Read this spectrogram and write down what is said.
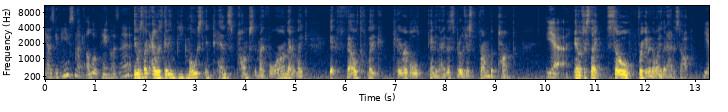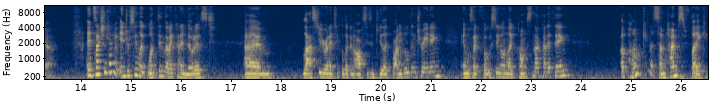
Yeah, I was giving you some like elbow pain, wasn't it? it was like I was getting the most intense pumps in my forearm that it like it felt like terrible tendonitis, but it was just from the pump. Yeah, And it was just like so freaking annoying that I had to stop. yeah. It's actually kind of interesting. Like one thing that I kind of noticed um, last year when I took like an off season to do like bodybuilding training and was like focusing on like pumps and that kind of thing, a pump can sometimes like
